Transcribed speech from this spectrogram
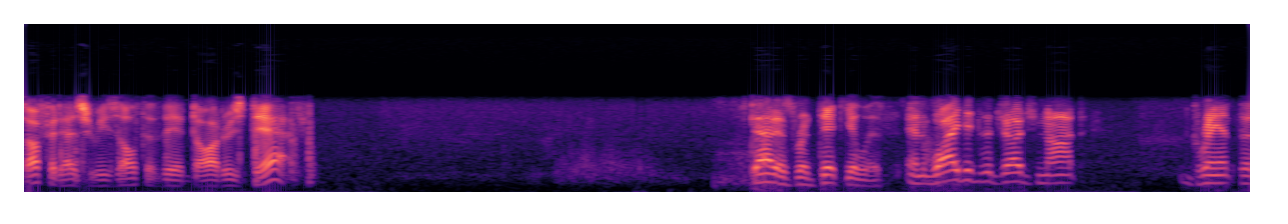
suffered as a result of their daughter's death. That is ridiculous. And why did the judge not grant the?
